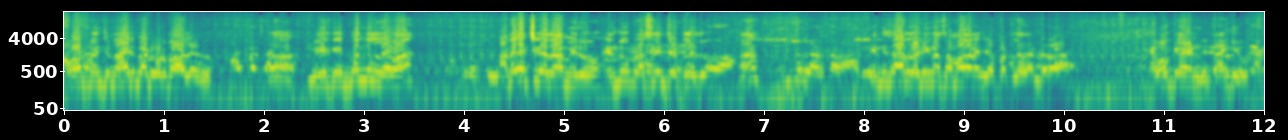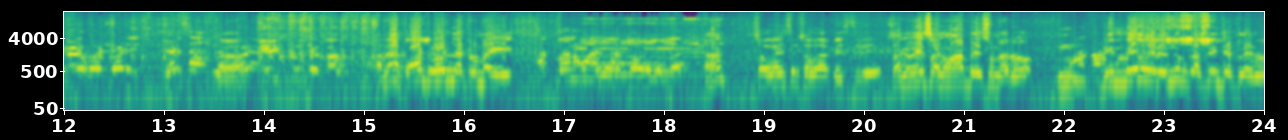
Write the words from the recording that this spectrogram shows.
కోట నుంచి నాయుడుపేట కూడా బాగాలేదు. మీకు ఇబ్బందులు లేవా? అడగచ్చు కదా మీరు ఎందుకు ప్రశ్నించట్లేదు? ఎన్నిసార్లు అడిగినా సమాధానం చెప్పట్లేదు అంటారా ఓకే అండి థ్యాంక్ యూ. అన్నా కోట రోడ్లు ఎట్టున్నాయి ఆ? సగం వేసి సగం ఆపేసి ఉన్నారు ఉమ్. దీని మీద మీరు ఎందుకు ప్రశ్నించట్లేదు?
